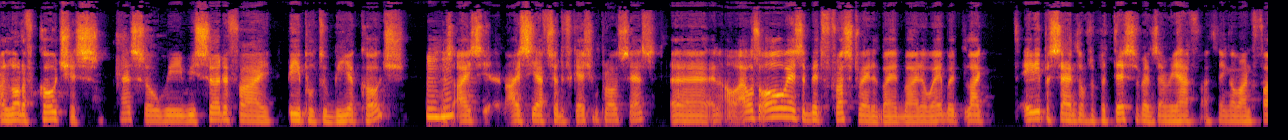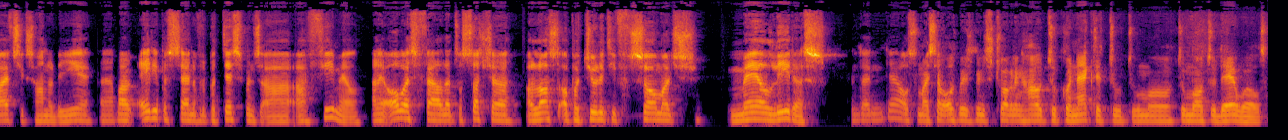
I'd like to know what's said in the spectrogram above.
a lot of coaches. So we we certify people to be a coach. Mm-hmm. This ICF certification process, uh, and I was always a bit frustrated by it, by the way. But like 80% of the participants, and we have, I think, around five, 600 a year, uh, about 80% of the participants are, are female. And I always felt that was such a, a lost opportunity for so much male leaders. And then, yeah, also myself always been struggling how to connect it to, to more, to more to their world.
